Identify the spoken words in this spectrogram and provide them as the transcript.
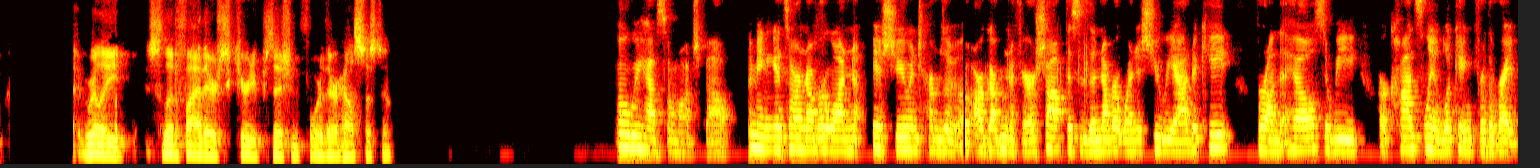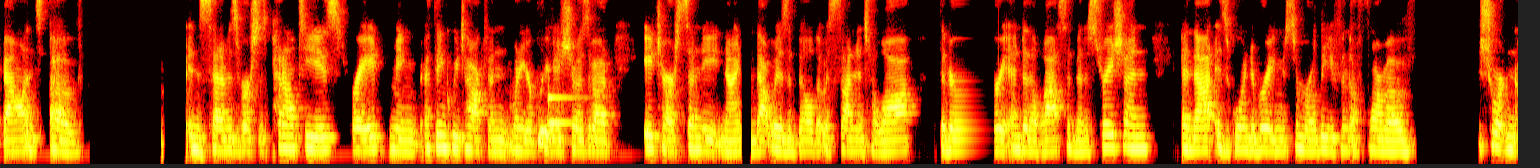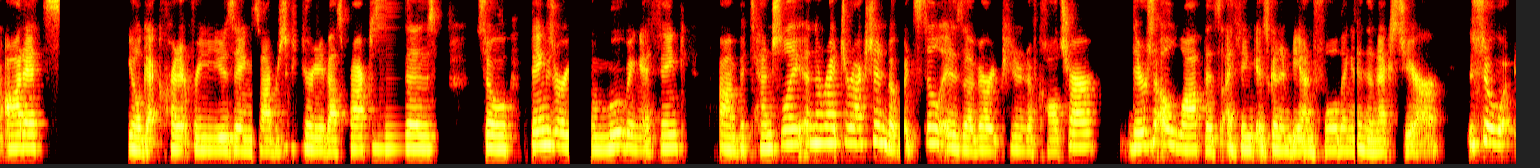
really solidify their security position for their health system? Oh, we have so much about. I mean, it's our number one issue in terms of our government affairs shop. This is the number one issue we advocate for on the Hill. So we are constantly looking for the right balance of incentives versus penalties, right? I mean, I think we talked in one of your previous shows about HR 789. That was a bill that was signed into law the very end of the last administration. And that is going to bring some relief in the form of shortened audits. You'll get credit for using cybersecurity best practices. So things are moving, I think, um, potentially in the right direction, but it still is a very punitive culture. There's a lot that's, I think, is going to be unfolding in the next year. So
